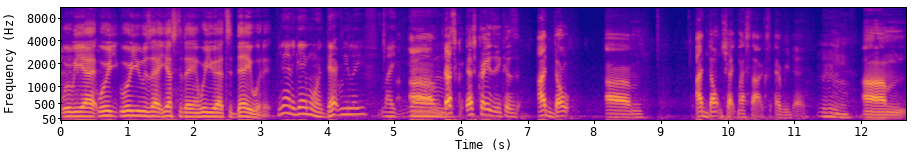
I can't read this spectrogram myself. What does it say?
where we at? Where you- where you was at yesterday and where you at today with it? You got any game on debt relief? Like, um, Um, that's that's crazy because I don't um, I don't check my stocks every day. Um,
